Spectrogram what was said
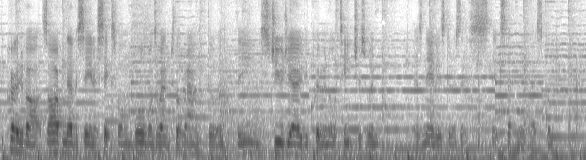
the creative arts, I've never seen a sixth form. All the ones I went to look around, the, the studio, the equipment, or teachers weren't as nearly as good as this. It's definitely a place to come.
